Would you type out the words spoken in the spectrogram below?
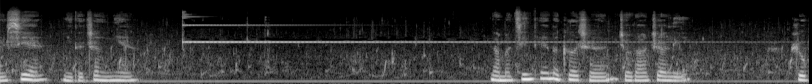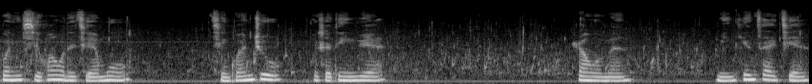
感谢你的正念。那么今天的课程就到这里。如果你喜欢我的节目，请关注或者订阅。让我们明天再见。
